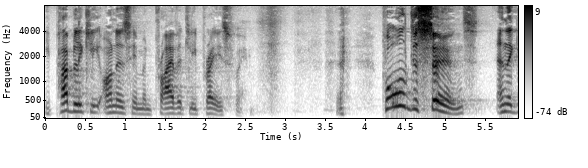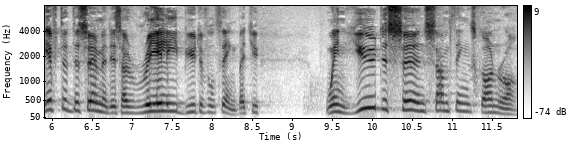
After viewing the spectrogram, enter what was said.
He publicly honors him and privately prays for him. Paul discerns, and the gift of discernment is a really beautiful thing. But you, when you discern something's gone wrong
